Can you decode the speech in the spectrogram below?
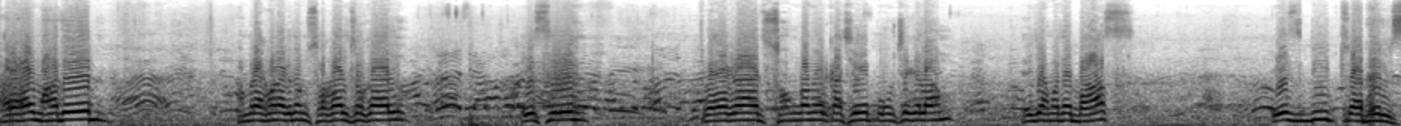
হ্যাঁ হ্যাঁ মহাদেব। আমরা এখন একদম সকাল সকাল এসে প্রয়াগরাজ সঙ্গমের কাছে পৌঁছে গেলাম। এই যে আমাদের বাস এসবি ট্রাভেলস।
